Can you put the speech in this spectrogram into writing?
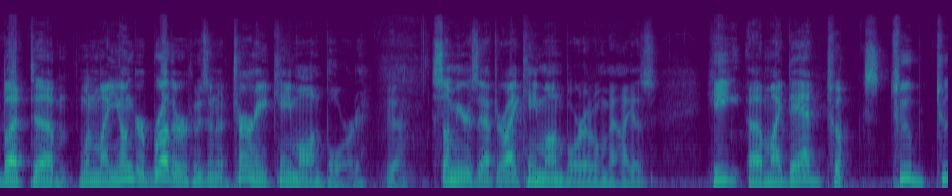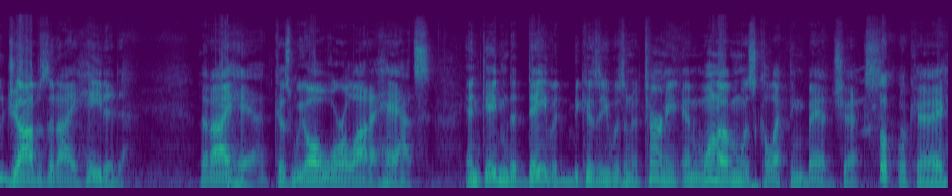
But um, when my younger brother, who's an attorney, came on board, yeah, some years after I came on board at O'Malia's, he, uh, my dad took two two jobs that I hated, that I had because we all wore a lot of hats, and gave them to David because he was an attorney, and one of them was collecting bad checks. Okay.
